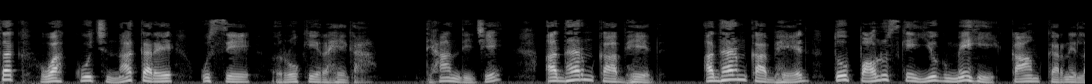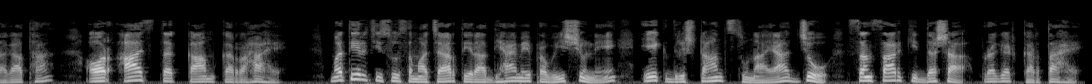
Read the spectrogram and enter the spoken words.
तक वह कुछ न करे, उसे रोके रहेगा। ध्यान दीजिए, अधर्म का भेद। अधर्म का भेद तो पॉलुस के युग में ही काम करने लगा था, और आज तक काम कर रहा है। मतिर चिशु समाचार तेरा अध्याय में प्रभु यीशु ने एक दृष्टांत सुनाया, जो संसार की दशा प्रकट करता है।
